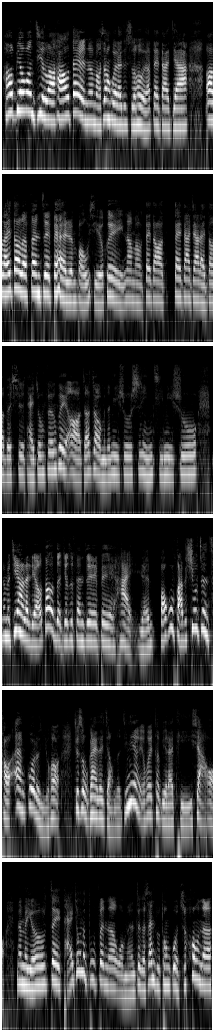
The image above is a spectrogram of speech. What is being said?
好，不要忘记了。好，待会呢，马上回来的时候，我要带大家啊，来到了犯罪被害人保护协会。那么带到带大家来到的是台中分会哦，找找我们的秘书施银琪秘书。那么接下来聊到的就是犯罪被害人保护法的修正草案过了以后，就是我刚才在讲。讲的，今天也会特别来提一下哦。那么由在台中的部分呢，我们这个三读通过之后呢，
